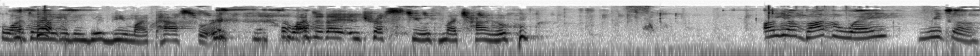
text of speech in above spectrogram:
why did I even give you my password? Why did I entrust you with my child? Oh yeah, by the way, Rita,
